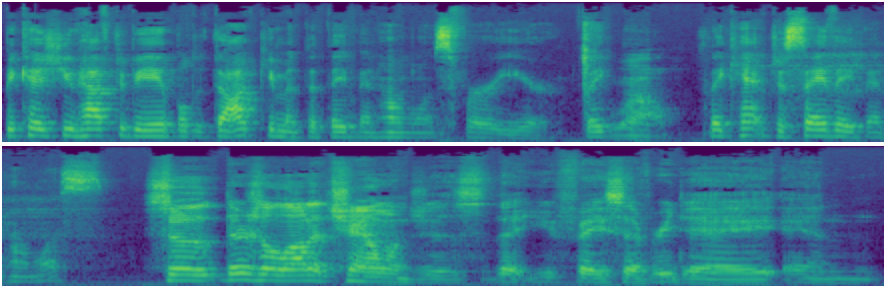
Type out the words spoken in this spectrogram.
Because you have to be able to document that they've been homeless for a year. They, Wow. they can't just say they've been homeless. So there's a lot of challenges that you face every day, and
